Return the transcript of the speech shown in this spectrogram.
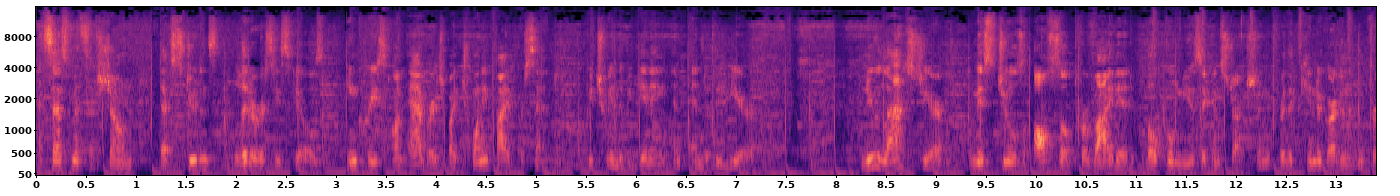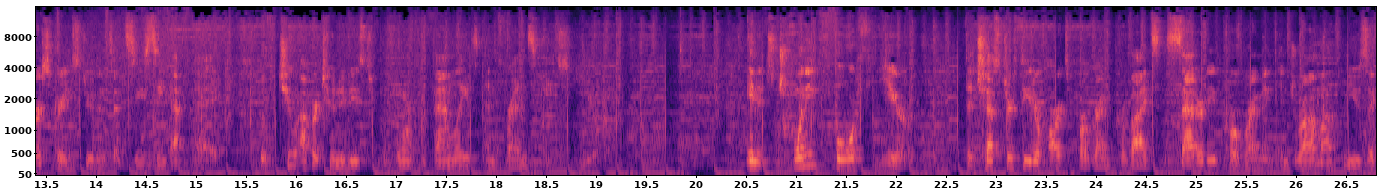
Assessments have shown that students' literacy skills increase on average by 25% between the beginning and end of the year. New last year, Miss Jules also provided vocal music instruction for the kindergarten and first grade students at CCFA with two opportunities to perform for families and friends each year. In its 24th year, the Chester Theater Arts Program provides Saturday programming in drama, music,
